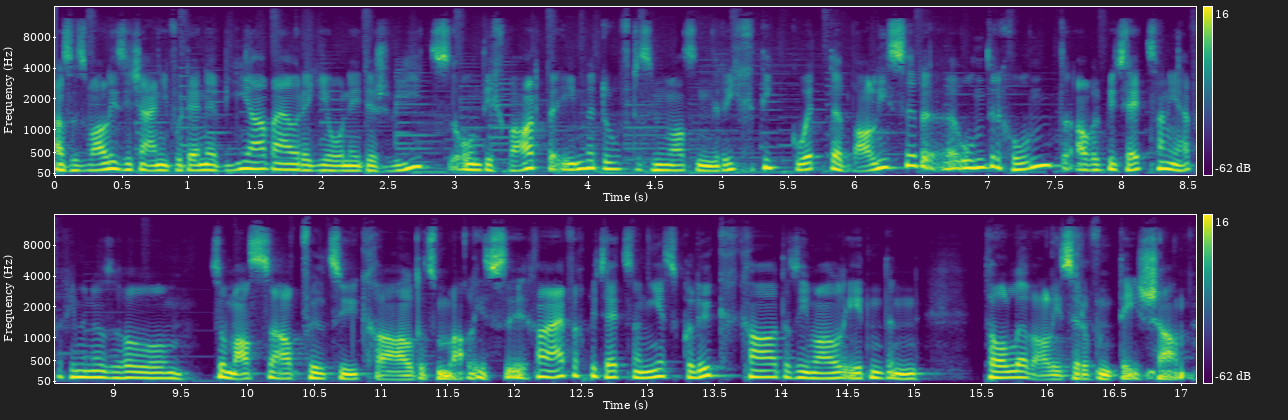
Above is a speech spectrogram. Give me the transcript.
Also das Wallis ist eine von diesen Weinanbauregionen in der Schweiz und ich warte immer darauf, dass mir mal so einen richtig guten Walliser äh, unterkommt, aber bis jetzt habe ich einfach immer nur so, so Massenabfüllzeug gehabt aus dem Wallis. Ich habe einfach bis jetzt noch nie das Glück gehabt, dass ich mal irgendeinen tollen Walliser auf dem Tisch haben.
